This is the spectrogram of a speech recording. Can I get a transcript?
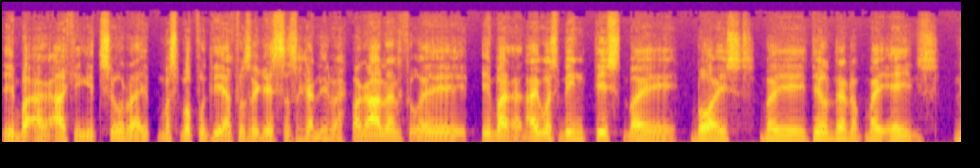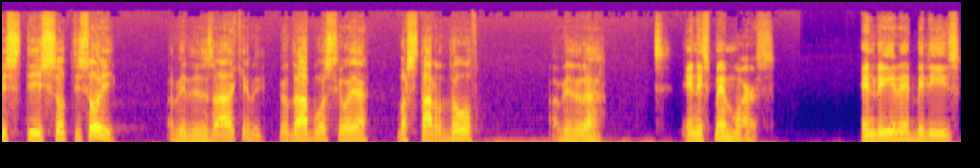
iba ang aking itsura. Mas maputi ako sa kaysa sa kanila. Pangalan ko eh, iba. I was being teased by boys, by children of my age. Mistiso, tisoy. Sabi nila sa akin eh. Tapos ko ya, bastardo. Sabi nila. In his memoirs, Enrile believes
